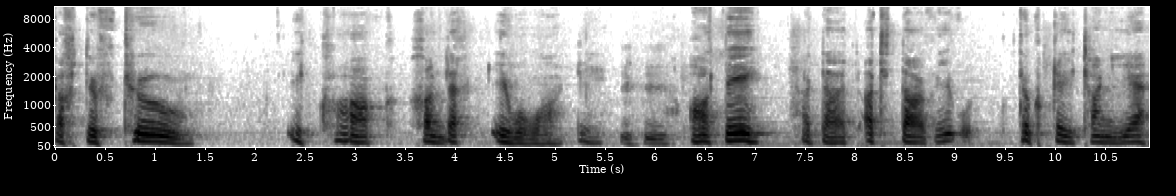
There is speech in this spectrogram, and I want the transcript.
gartuf tu i kak khandak mhm. i wawati. Ati hatat atitari tukki tanya.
